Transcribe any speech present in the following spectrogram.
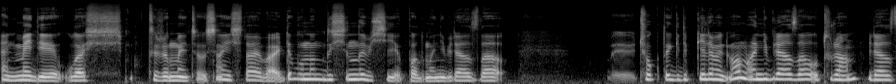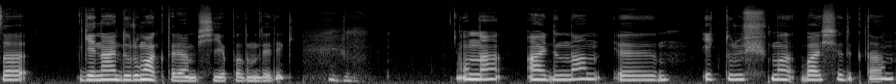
hani medyaya ulaştırılmaya çalışan işler vardı. Bunun dışında bir şey yapalım. Hani biraz daha e, çok da gidip gelemedim ama hani biraz daha oturan, biraz daha genel durumu aktaran bir şey yapalım dedik. Ondan ardından e, ilk duruşma başladıktan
